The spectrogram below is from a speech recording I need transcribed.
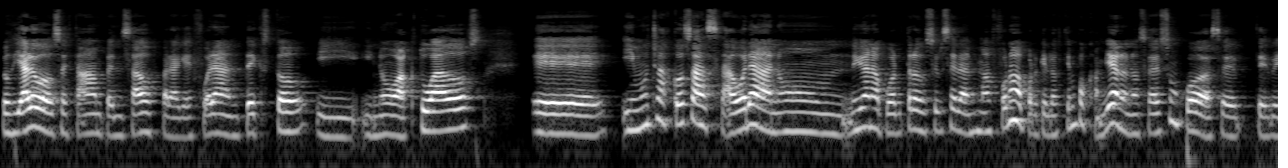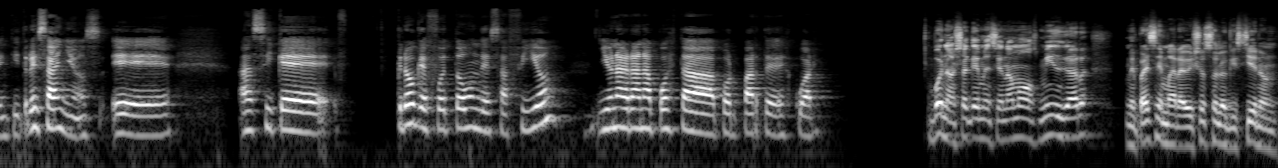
Los diálogos estaban pensados para que fueran texto y, no actuados. Eh, y muchas cosas ahora no, iban a poder traducirse de la misma forma porque los tiempos cambiaron. O sea, es un juego de hace 23 años. Eh, así que creo que fue todo un desafío y una gran apuesta por parte de Square. Bueno, ya que mencionamos Midgar, me parece maravilloso lo que hicieron,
